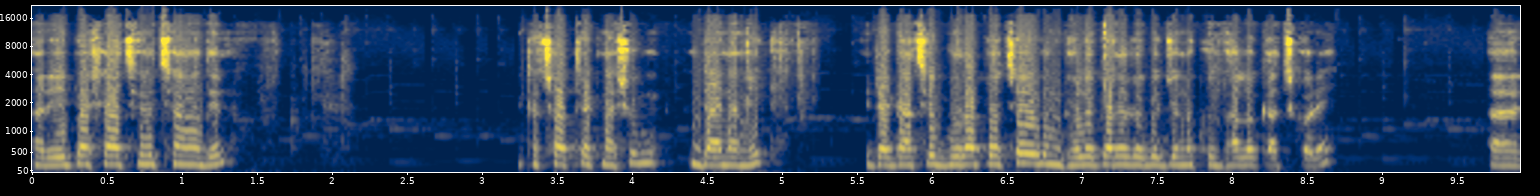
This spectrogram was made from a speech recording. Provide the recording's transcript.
আর এই পাশে আছে হচ্ছে আমাদের একটা ছত্রাকনাশক ডাইনামিক এটা গাছে গোড়া পচা এবং ঢলে পড়া রোগের জন্য খুব ভালো কাজ করে। আর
